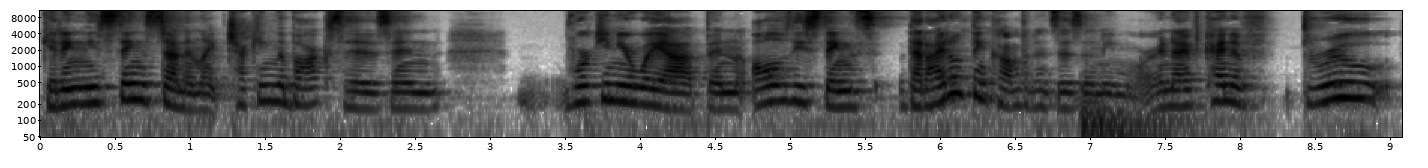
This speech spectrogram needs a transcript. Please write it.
getting these things done and like checking the boxes and working your way up and all of these things that I don't think confidence is anymore. And I've kind of through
